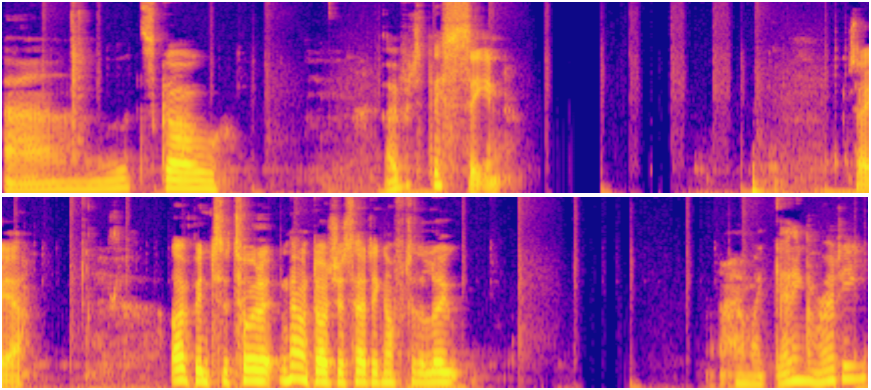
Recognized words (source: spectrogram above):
And let's go over to this scene. So, yeah. I've been to the toilet, now Dodger's heading off to the loot. Am I getting ready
